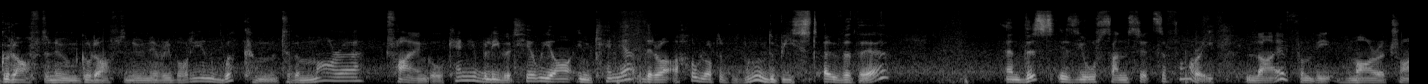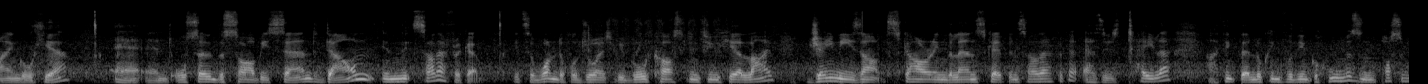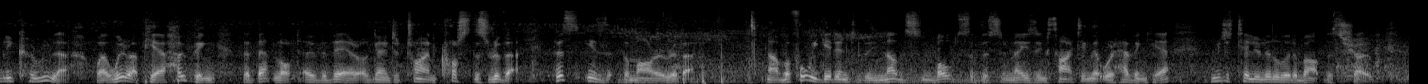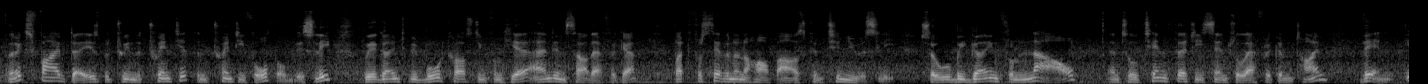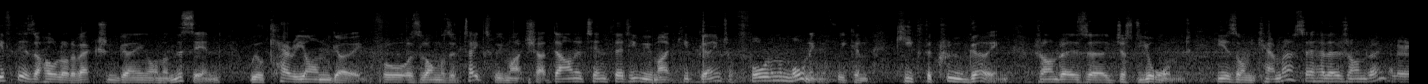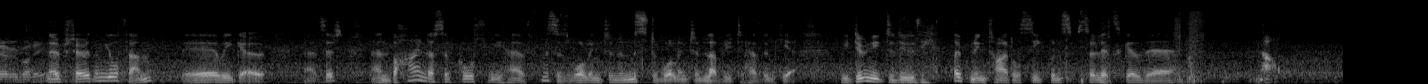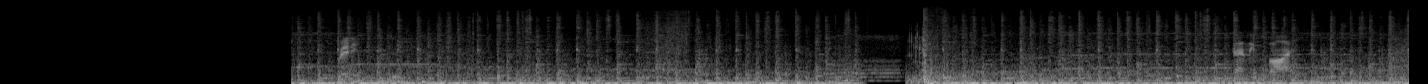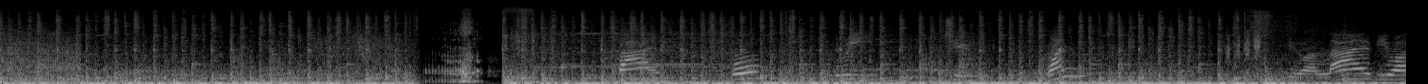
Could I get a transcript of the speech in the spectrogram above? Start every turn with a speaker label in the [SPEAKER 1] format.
[SPEAKER 1] Good afternoon, good afternoon, everybody, and welcome to the Mara Triangle. Can you believe it? Here we are in Kenya. There are a whole lot of wildebeest over there. And this is your sunset safari, live from the Mara Triangle here, and also the Sabi Sand down in South Africa. It's a wonderful joy to be broadcasting to you here live. Jamie's out scouring the landscape in South Africa, as is Taylor. I think they're looking for the Nkuhumas and possibly Karula. Well, we're up here hoping that that lot over there are going to try and cross this river. This is the Mara River. Now, before we get into the nuts and bolts of this amazing sighting that we're having here, let me just tell you a little bit about this show. For the next five days, between the 20th and 24th, obviously, we are going to be broadcasting from here and in South Africa, but for seven and a half hours continuously. So we'll be going from now until 10.30 Central African time. Then, if there's a whole lot of action going on on this end, we'll carry on going for as long as it takes. We might shut down at 10.30, we might keep going till 4 in the morning if we can keep the crew going. Gendre has uh, just yawned. He is on camera. Say hello, Gendre.
[SPEAKER 2] Hello, everybody.
[SPEAKER 1] Nope, show them your thumb. There we go. That's it. And behind us, of course, we have Mrs. Wallington and Mr. Wallington. Lovely to have them here. We do need to do the opening title sequence, so let's go there now.
[SPEAKER 2] Ready.
[SPEAKER 1] Standing by.
[SPEAKER 3] One. You are live, you are.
